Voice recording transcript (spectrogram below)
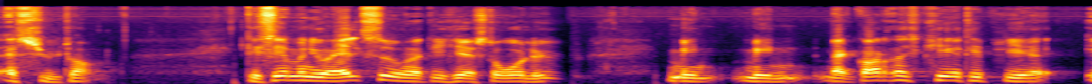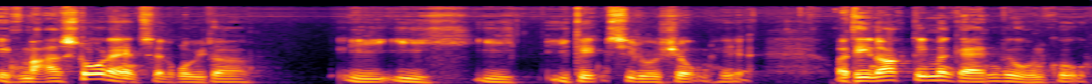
af sygdom. Det ser man jo altid under de her store løb. Men, men man kan godt risikere, at det bliver et meget stort antal ryttere i, i, i, i den situation her. Og det er nok det, man gerne vil undgå.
